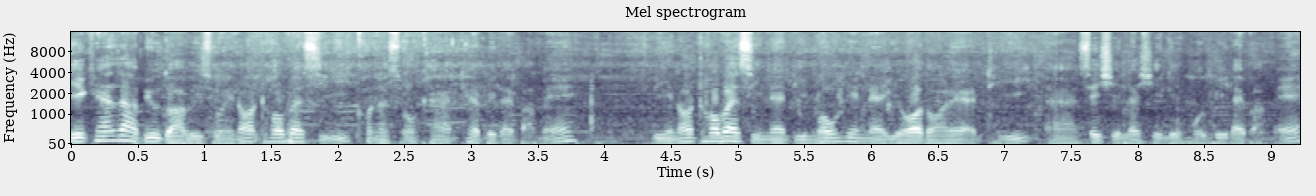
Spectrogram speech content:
ရေခမ်းစာပြုတ်သွားပြီဆိုရင်တော့ထောပတ်စီ9စွန်းခန့်ထည့်ပေးလိုက်ပါမယ်။ ပြီးရင်တော့ထောပတ်စီနဲ့ဒီမုံနှစ်နဲ့ရောသွားတဲ့အထိအဲစိတ်ရှည်လက်ရှည်လေးမှုပေးလိုက်ပါမယ်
